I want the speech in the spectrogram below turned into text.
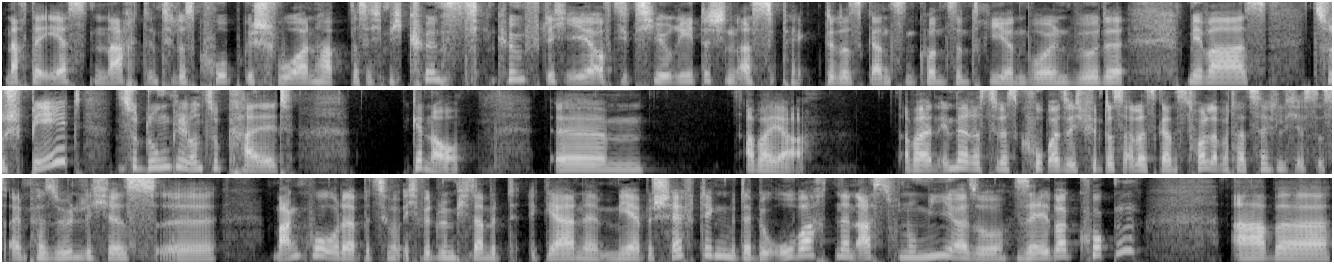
nach der ersten Nacht im Teleskop geschworen habe, dass ich mich künftig eher auf die theoretischen Aspekte des Ganzen konzentrieren wollen würde. Mir war es zu spät, zu dunkel und zu kalt. Genau. Ähm, aber ja. Aber ein inneres Teleskop, also ich finde das alles ganz toll, aber tatsächlich ist es ein persönliches äh, Manko oder beziehungsweise ich würde mich damit gerne mehr beschäftigen, mit der beobachtenden Astronomie, also selber gucken. Aber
